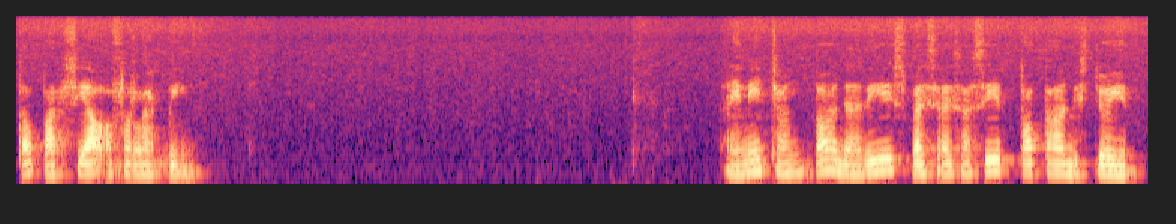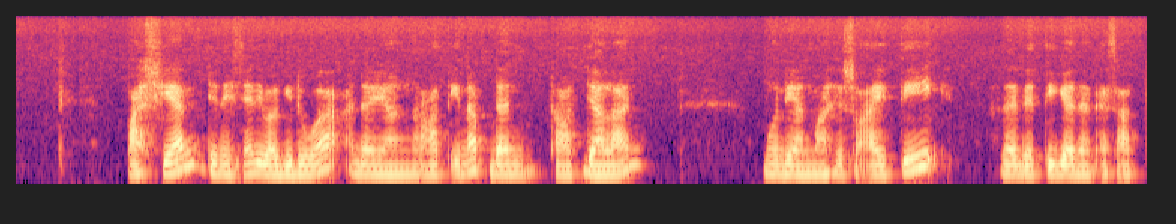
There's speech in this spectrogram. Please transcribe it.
atau partial overlapping. Nah ini contoh dari spesialisasi total disjoint pasien jenisnya dibagi dua, ada yang rawat inap dan rawat jalan. Kemudian mahasiswa IT, ada D3 dan S1.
